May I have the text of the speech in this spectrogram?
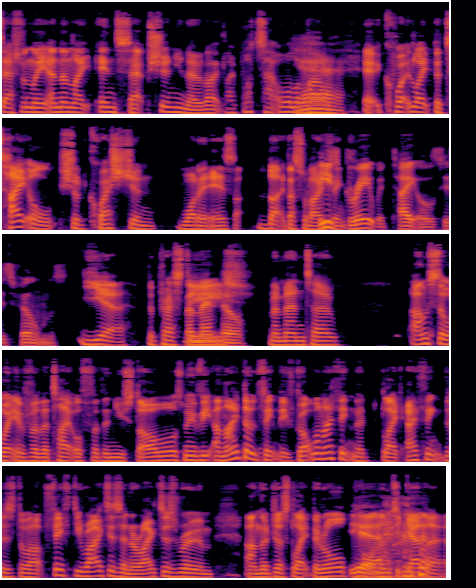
definitely. And then like Inception, you know, like like what's that all Yeah. about? It, like the title should question what it is. Like, that's what I He's think. great with titles. His films. Yeah, the Prestige, Memento. Memento. I'm still waiting for the title for the new Star Wars movie, and I don't think they've got one. I think that like I think there's about 50 writers in a writers' room, and they're just like they're all putting Yeah. them together,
